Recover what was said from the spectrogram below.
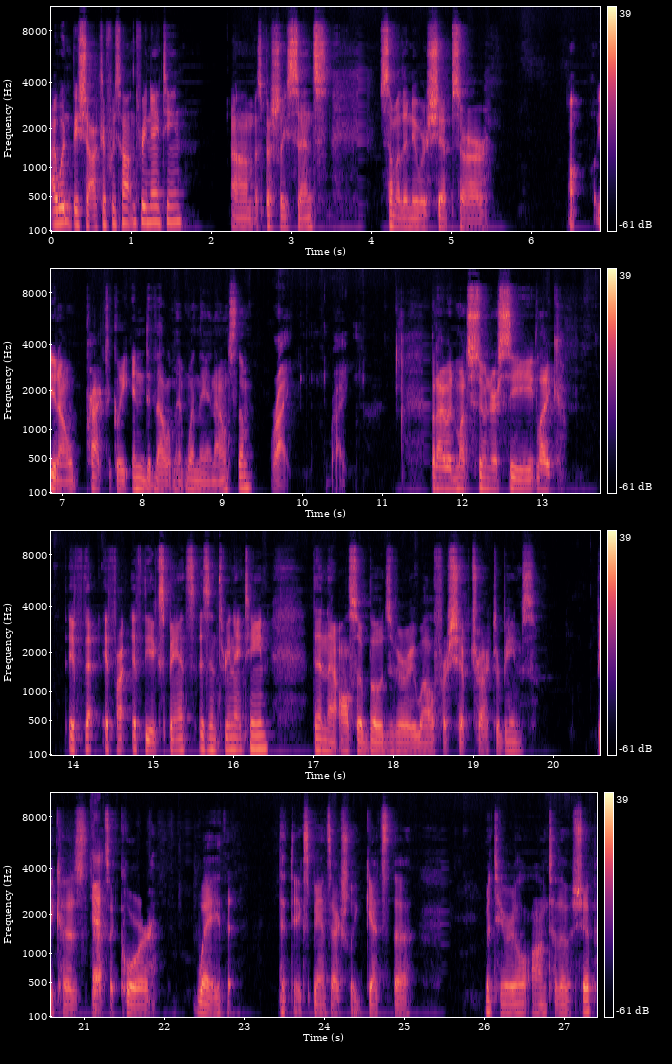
I wouldn't be shocked if we saw it in 319, um, especially since some of the newer ships are, oh, you know, practically in development when they announce them. Right, right. but I would much sooner see like if that if I, if the expanse is in 319, then that also bodes very well for ship tractor beams because Yeah. that's a core way that that the expanse actually gets the material onto the ship.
